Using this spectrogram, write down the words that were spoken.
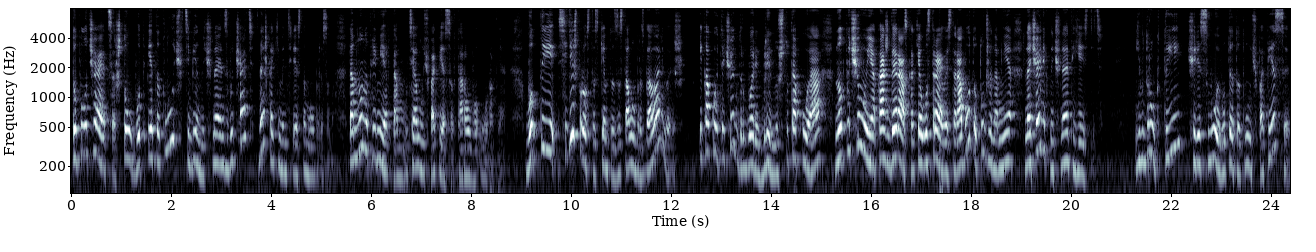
то получается, что вот этот луч в тебе начинает звучать, знаешь, каким интересным образом? Там, ну, например, там у тебя луч Папеса второго уровня. Вот ты сидишь просто с кем-то за столом разговариваешь, и какой-то человек вдруг говорит, блин, ну что такое, а? Ну вот почему я каждый раз, как я устраиваюсь на работу, тут же на мне начальник начинает ездить. И вдруг ты через свой вот этот луч Папесы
